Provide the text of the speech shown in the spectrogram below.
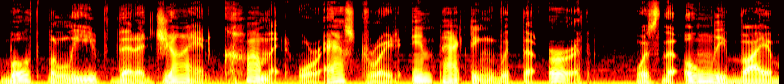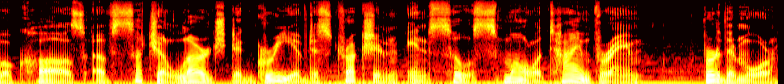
Both believed that a giant comet or asteroid impacting with the Earth was the only viable cause of such a large degree of destruction in so small a time frame. Furthermore,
